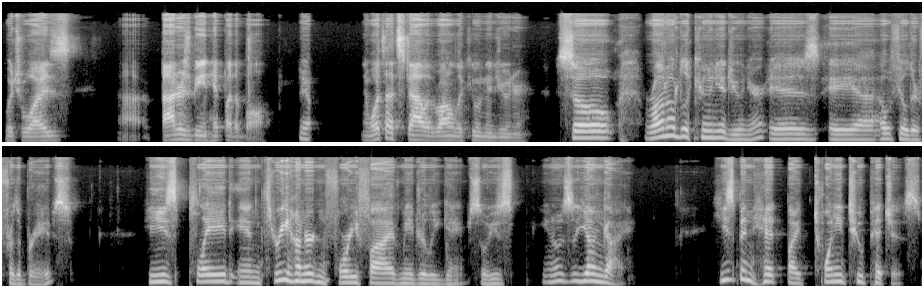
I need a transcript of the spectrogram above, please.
which was uh, batters being hit by the ball. Yep. And what's that stat with Ronald Acuna Jr.? So Ronald Acuna Jr. is a uh, outfielder for the Braves. He's played in 345 major league games. So he's, you know, he's a young guy. He's been hit by 22 pitches.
